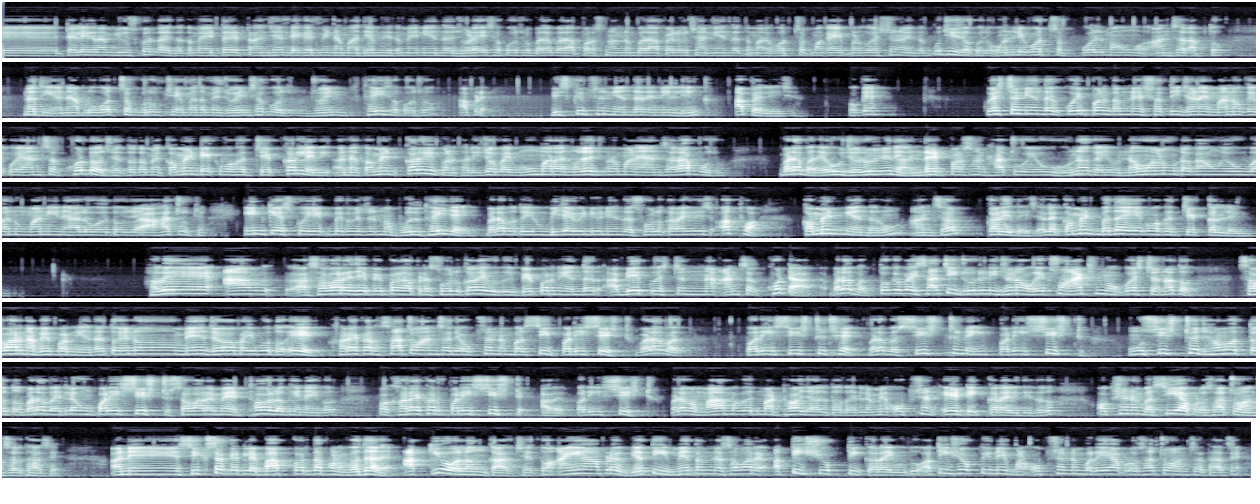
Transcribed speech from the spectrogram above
ટેલિગ્રામ યુઝ કરતા હોય તો તમે એટ ધ રેટ એકેડમીના માધ્યમથી તમે એની અંદર જોડાઈ શકો છો, બરાબર? આ પર્સનલ નંબર આપેલો છે, આની અંદર તમારે વોટ્સઅપમાં કાંઈ પણ ક્વેશ્ચન હોય તો પૂછી શકો છો. ઓનલી વોટ્સઅપ કોલમાં હું આન્સર આપતો નથી. અને આપણું વોટ્સઅપ ગ્રુપ છે, એમાં તમે જોઈન શકો છો જોઈન થઈ શકો છો. આપણે ડિસ્ક્રિપ્શનની અંદર એની લિંક આપેલી છે. ઓકે ક્વેશ્ચનની અંદર કોઈ પણ તમને ક્ષતિ જણાય, માનો કે કોઈ આન્સર ખોટો છે, તો તમે કમેન્ટ એક વખત ચેક કરી લેવી અને કમેન્ટ કરવી પણ ખરી. જો ભાઈ હું મારા નોલેજ પ્રમાણે આન્સર આપું છું, બરાબર, એવું જરૂરી નથી. હંડ્રેડ પર્સન્ટ સાચું એવું હું ન કહ્યું નવ્વાણું ટકા હું એવું બાનું માનીને આલું હોય તો આ સાચું છે. ઇન કેસ કોઈ એક બે ક્વેશ્ચનમાં ભૂલ થઈ જાય, બરાબર, તો એ હું બીજા વિડીયોની અંદર સોલ્વ કરાવી દઈશ, અથવા કમેન્ટની અંદર હું આન્સર કરી દઈશ. એટલે કમેન્ટ બધા એક વખત ચેક કરી લેવી. હવે આ સવારે જે પેપર આપણે સોલ્વ કરાવ્યું હતું, એ પેપરની અંદર આ બે ક્વેશ્ચનના આન્સર ખોટા હતા, બરાબર? તો કે ભાઈ સાચી જોડણી જણાવો, એકસો આઠનો ક્વેશ્ચન હતો સવારના પેપરની અંદર, તો એનો મેં જવાબ આપ્યો તો એ, ખરેખર સાચો આન્સર છે ઓપ્શન નંબર સી પરિશિષ્ટ, બરાબર? પરિશિષ્ટ છે, બરાબર? શિષ્ટ નહીં, પરિશિષ્ટ. હું શિષ્ટ જ સમજતો હતો બરાબર? એટલે હું પરિશિષ્ટ. સવારે મેં ઠ લખી નાખ્યો, પણ ખરેખર પરિશિષ્ટ આવે, પરિશિષ્ટ, બરાબર? મારા મગજમાં ઠ ચાલતો હતો, એટલે મેં ઓપ્શન એ ટીક કરાવી દીધો હતો. ઓપ્શન નંબર સી આપણો સાચો આન્સર થશે. અને શિક્ષક એટલે બાપ કરતાં પણ વધારે આ કયો અલંકાર છે. તો અહીંયા આપણે વ્યતિ, મેં તમને સવારે અતિશયોક્તિ કરાવ્યું હતું. અતિશયોક્તિ નહીં, પણ ઓપ્શન નંબર એ આપણો સાચો આન્સર થશે.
